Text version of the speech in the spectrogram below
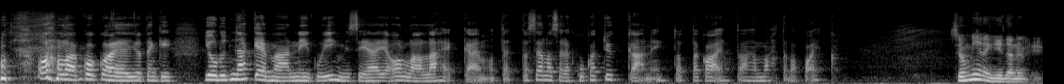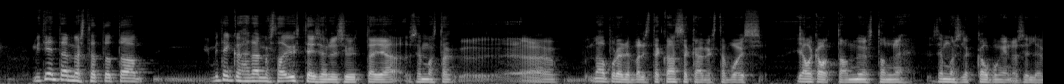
ollaan koko ajan jotenkin, joudut näkemään niin kuin ihmisiä ja ollaan lähekkäin, mutta että sellaiselle, kuka tykkää, niin totta kai tämä on ihan mahtava paikka. Se on mielenkiintoinen. Miten tämmöistä, tota, mitenköhän tämmöistä yhteisöllisyyttä ja semmoista äh, naapureiden välistä kanssakäymistä voisi jalkauttaa myös tuonne semmoisille kaupunginosille,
